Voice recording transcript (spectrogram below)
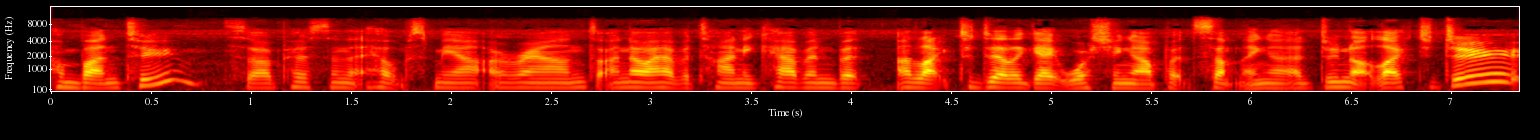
pembantu, so a person that helps me out around. I know I have a tiny cabin, but I like to delegate washing up. It's something I do not like to do,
